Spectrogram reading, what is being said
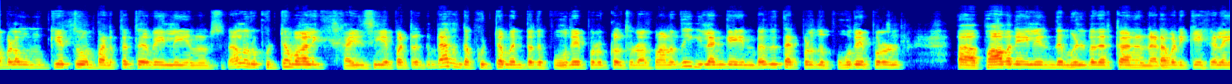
அவ்வளவு முக்கியத்துவம் படுத்த தேவையில்லை என்று சொன்னால் ஒரு குற்றவாளி கைது செய்யப்பட்டிருக்கின்றார். அந்த குற்றம் என்பது போதைப் பொருட்கள் தொடர்பானது. இலங்கை என்பது தற்பொழுது போதைப் பொருள் பாவனையிலிருந்து மீள்வதற்கான நடவடிக்கைகளை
